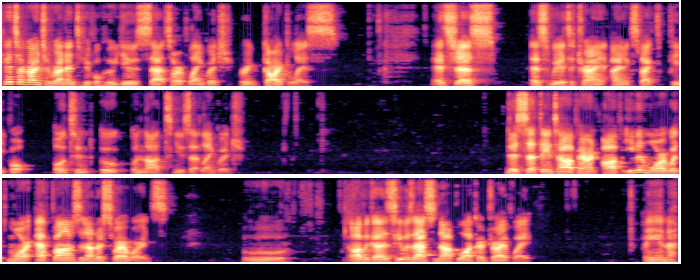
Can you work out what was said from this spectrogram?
Kids are going to run into people who use that sort of language regardless. It's just, it's weird to try and expect people to, not use that language. This set the entitled parent off even more with more F-bombs and other swear words. Ooh. All because he was asked to not block our driveway. I mean,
